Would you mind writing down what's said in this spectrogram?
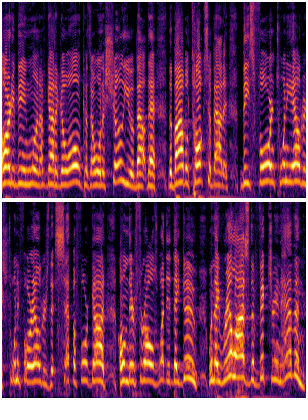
already being won. I've got to go on because I want to show you about that. The Bible talks about it. These four and 20 elders, 24 elders that sat before God on their thrones, what did they do? When they realized the victory in heaven,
